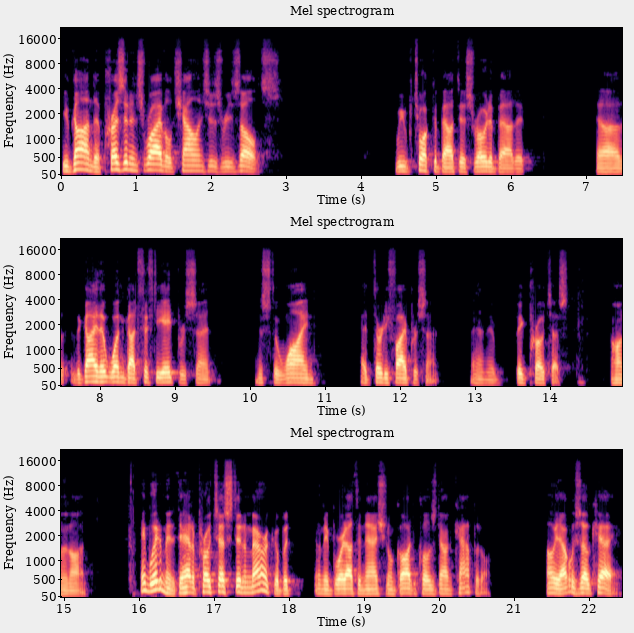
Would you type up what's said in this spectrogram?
ah.，Uganda, president's rival challenges results. We talked about this, wrote about it. Uh, the guy that won got 58%. Mr. Wine had 35%. And a big protest, on and on. Hey, wait a minute. They had a protest in America, but when they brought out the National Guard and closed down Capitol. Oh, yeah, that was okay.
